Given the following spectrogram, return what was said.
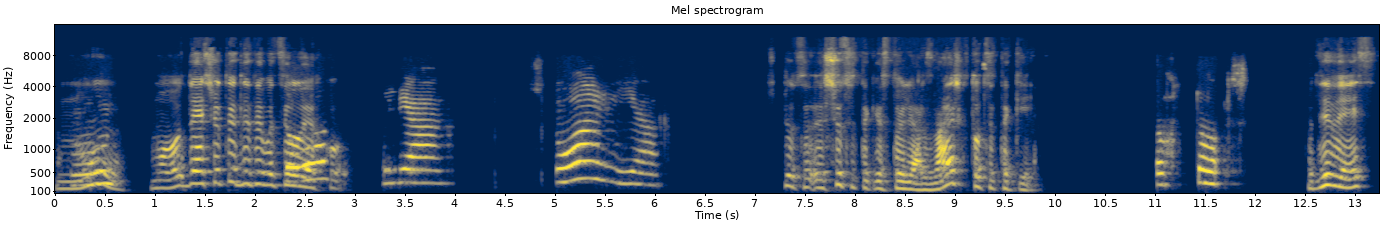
Ну, молодець, що ти для тебе це легко. Я. Что я? Що це, що це таке столяр? Знаєш, хто це такий? Кто? Подивись.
